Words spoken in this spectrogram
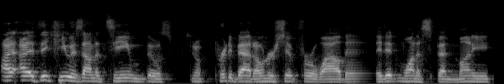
I, I, think he was on a team that was you know pretty bad ownership for a while. They, they didn't want to spend money,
